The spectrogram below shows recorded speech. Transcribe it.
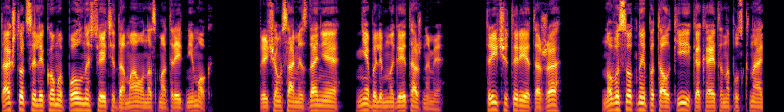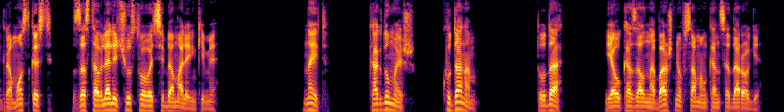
так что целиком и полностью эти дома он осмотреть не мог. Причем сами здания не были многоэтажными. Три-четыре этажа, но высотные потолки и какая-то напускная громоздкость заставляли чувствовать себя маленькими. «Нейт, как думаешь, куда нам?» «Туда», — я указал на башню в самом конце дороги.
